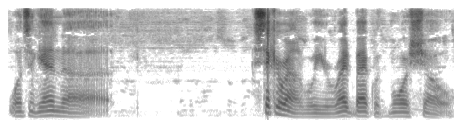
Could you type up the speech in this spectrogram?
once again, uh, stick around. We'll be right back with more show.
